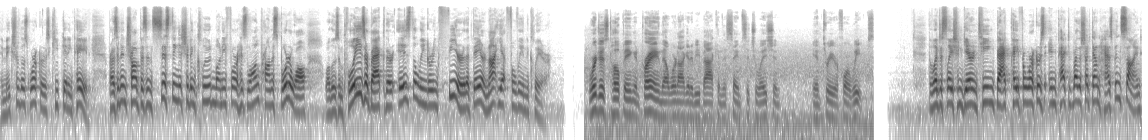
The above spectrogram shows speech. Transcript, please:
and make sure those workers keep getting paid. President Trump is insisting it should include money for his long promised border wall. While those employees are back, there is the lingering fear that they are not yet fully in the clear. We're just hoping and praying that we're not going to be back in the same situation in three or four weeks. The legislation guaranteeing back pay for workers impacted by the shutdown has been signed.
